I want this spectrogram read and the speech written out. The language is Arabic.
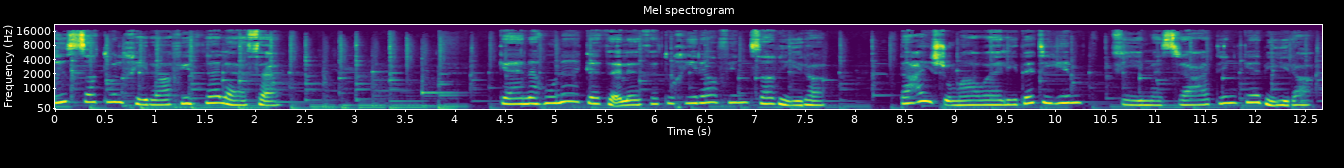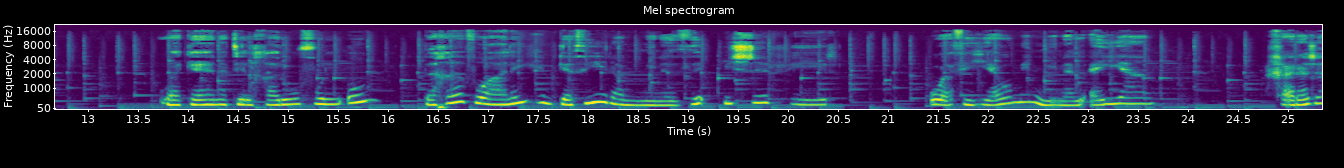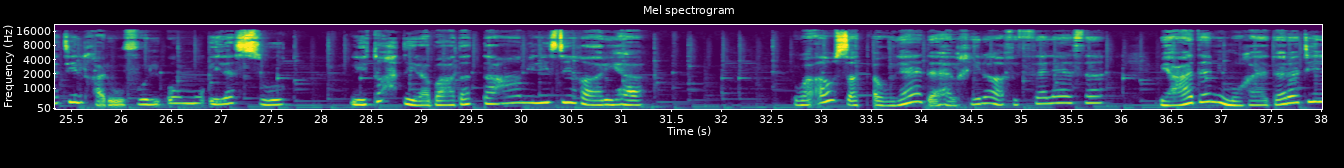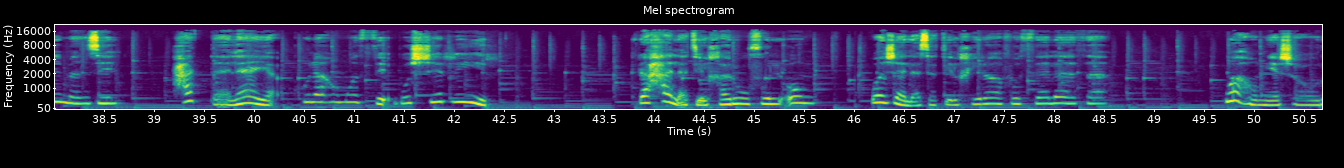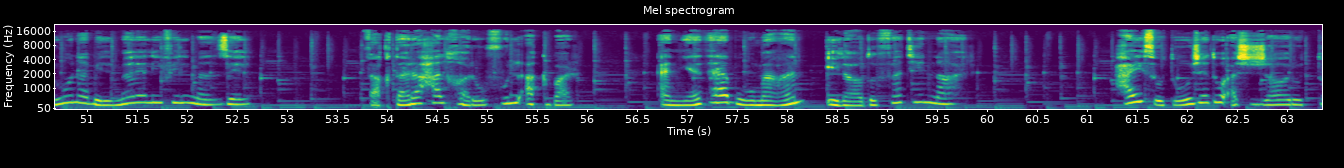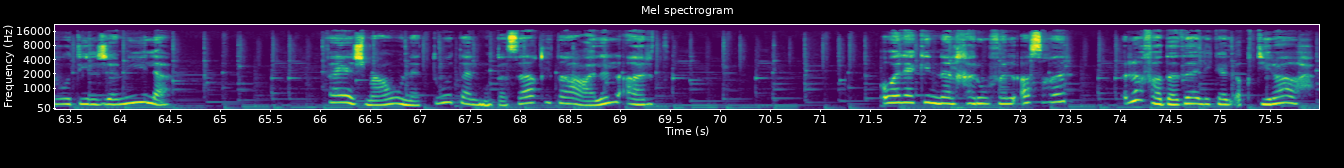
قصة الخراف الثلاثة كان هناك ثلاثة خراف صغيرة تعيش مع والدتهم في مزرعة كبيرة. وكانت الخروف الأم تخاف عليهم كثيرا من الذئب الشرير. وفي يوم من الأيام خرجت الخروف الأم إلى السوق لتحضر بعض الطعام لصغارها. وأوصت أولادها الخراف الثلاثة بعدم مغادرة المنزل حتى لا يأكلهم الذئب الشرير. رحلت الخروف الأم وجلست الخراف الثلاثة وهم يشعرون بالملل في المنزل فاقترح الخروف الأكبر. أن يذهبوا معا إلى ضفة النهر حيث توجد أشجار التوت الجميلة فيجمعون التوت المتساقطة على الأرض. ولكن الخروف الأصغر رفض ذلك الاقتراح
